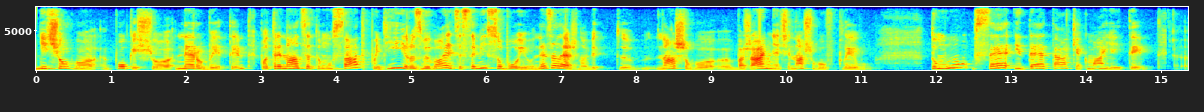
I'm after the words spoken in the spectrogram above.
нічого поки що не робити. По 13-му сад події розвиваються самі собою, незалежно від е, нашого бажання чи нашого впливу. Тому все йде так, як має йти. Е,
